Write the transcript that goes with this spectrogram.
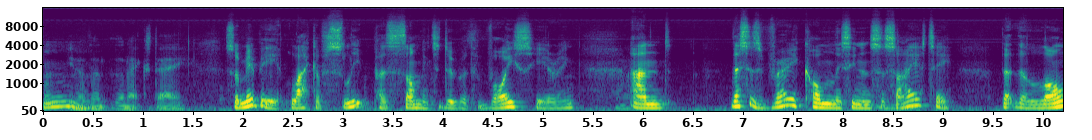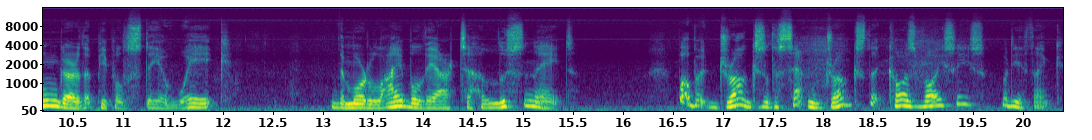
mm. you know, hmm. the, the next day. So maybe lack of sleep has something to do with voice hearing, and this is very commonly seen in society that the longer that people stay awake, the more liable they are to hallucinate. What about drugs? Are there certain drugs that cause voices? What do you think?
